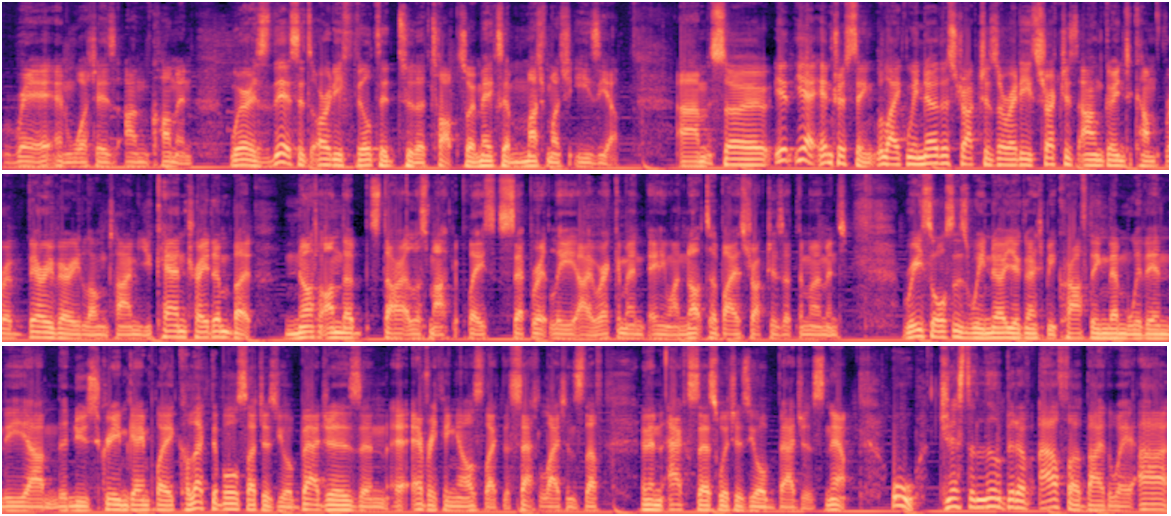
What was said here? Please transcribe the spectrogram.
rare and what is uncommon. Whereas this, it's already filtered to the top, so it makes it much, much easier. Um, so it, yeah, interesting. Like we know the structures already. Structures aren't going to come for a very, very long time. You can trade them, but not on the Star Atlas marketplace separately. I recommend anyone not to buy structures at the moment. Resources, we know you're going to be crafting them within the um, the new Scream gameplay. Collectibles such as your badges and everything else like the satellite and stuff, and then access, which is your badges. Now, oh, just a little bit of alpha, by the way. Uh,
